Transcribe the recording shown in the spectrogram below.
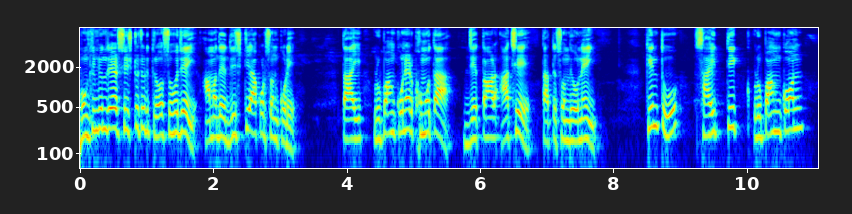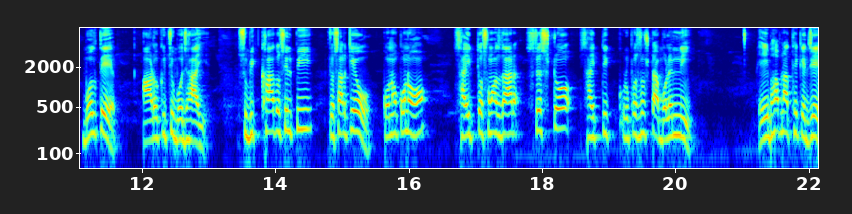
বঙ্কিমচন্দ্রের সৃষ্ট চরিত্র সহজেই আমাদের দৃষ্টি আকর্ষণ করে। তাই রূপাঙ্কনের ক্ষমতা যে তার আছে, তাতে সন্দেহ নেই। কিন্তু সাহিত্যিক রূপাঙ্কন বলতে আরও কিছু বোঝায়। সুবিখ্যাত শিল্পী চষারকেও কোনো কোনো সাহিত্য সমাজদার শ্রেষ্ঠ সাহিত্যিক রূপস্রষ্টা বলেননি। এই ভাবনা থেকে যে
